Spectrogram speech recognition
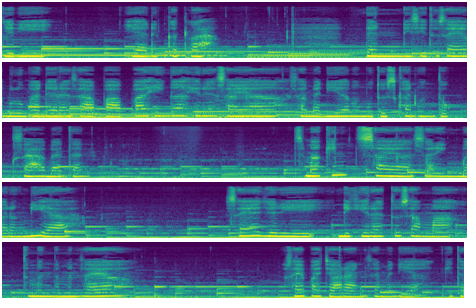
jadi ya deket lah. Dan di situ saya belum ada rasa apa-apa hingga akhirnya saya sama dia memutuskan untuk sahabatan. Semakin saya sering bareng dia saya jadi dikira tuh sama teman-teman saya saya pacaran sama dia gitu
